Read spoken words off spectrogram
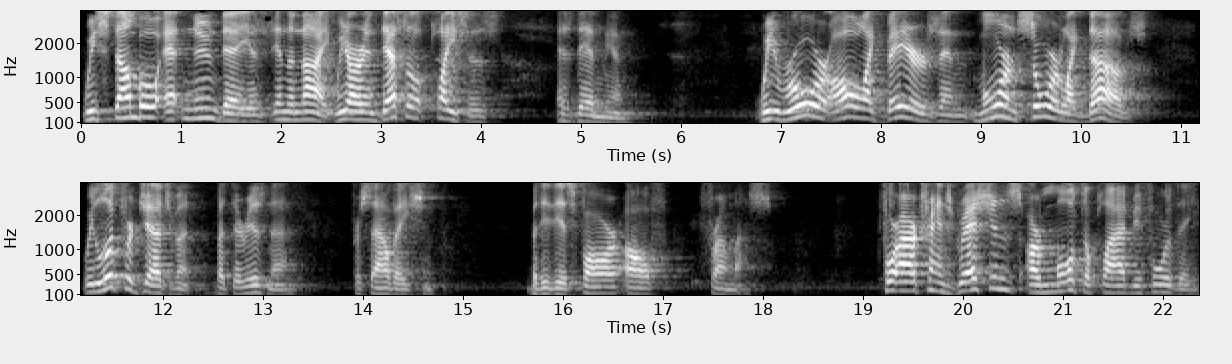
We stumble at noonday as in the night. We are in desolate places as dead men. We roar all like bears and mourn sore like doves. We look for judgment, but there is none, for salvation. But it is far off from us. For our transgressions are multiplied before thee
